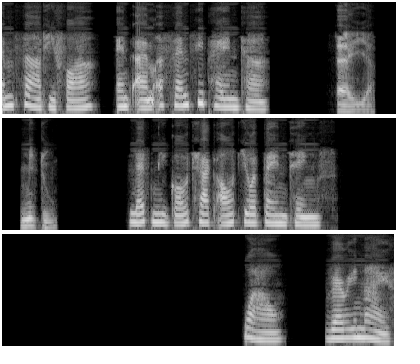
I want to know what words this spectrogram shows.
am 34, and I'm a fancy painter. Hey. Me too. Let me go check out your paintings. Wow, very nice.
